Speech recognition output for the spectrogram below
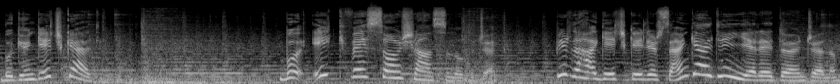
Bugün geç geldin. Bu ilk ve son şansın olacak. Bir daha geç gelirsen geldiğin yere dön canım.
